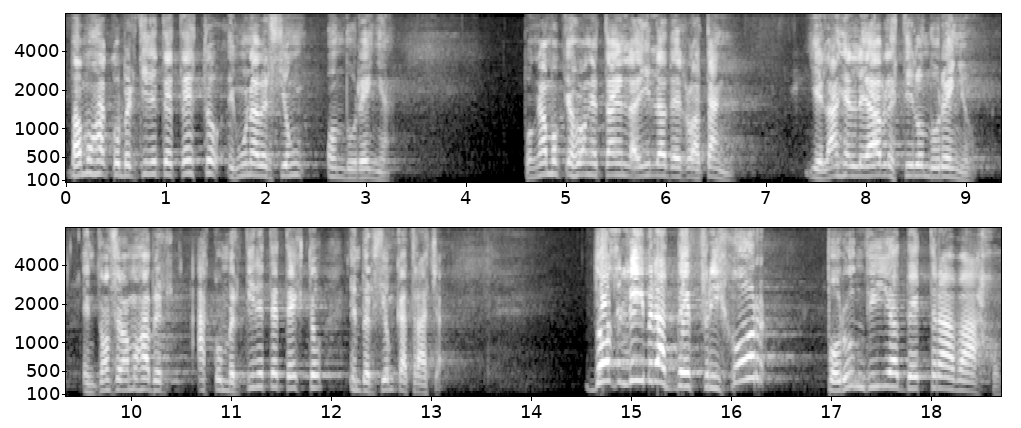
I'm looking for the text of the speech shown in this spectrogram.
Vamos a convertir este texto en una versión hondureña. Pongamos que Juan está en la isla de Roatán y el ángel le habla estilo hondureño. Entonces vamos a, ver, a convertir este texto en versión catracha. Dos libras de frijol por un día de trabajo.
